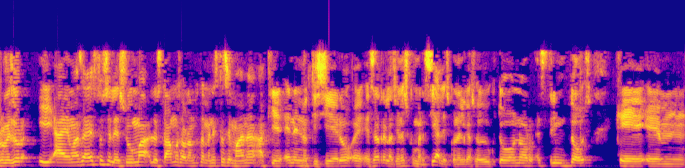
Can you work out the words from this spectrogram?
Profesor, y además a esto se le suma, lo estábamos hablando también esta semana aquí en el noticiero, esas relaciones comerciales con el gasoducto Nord Stream 2 que em,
